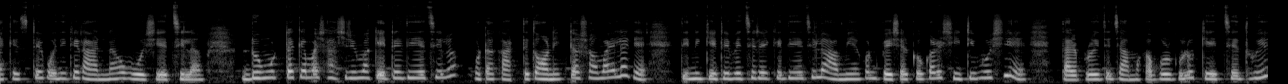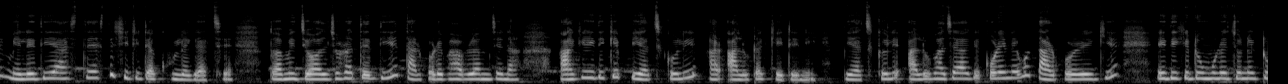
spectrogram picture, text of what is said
এক স্টেপ ওইদিকে রান্নাও বসিয়েছিলাম। ডুমুরটাকে আমার শাশুড়ি মা কেটে দিয়েছিল, ওটা কাটতে তো অনেকটা সময় লাগে। তিনি কেটে বেছে রেখে দিয়েছিল, আমি এখন প্রেশার কুকারে সিটি বসিয়ে তারপর ওই যে জামা কাপড়গুলো কেচে ধুয়ে মেলে দিয়ে আস্তে আস্তে সিটিটা খুলে গেছে। তো আমি জল ঝরাতে দিয়ে তারপরে ভাবলাম যে না, আগে এদিকে পেঁয়াজ কলি আর আলুটা কেটে নিই। পেঁয়াজ কলি আলু ভাজা আগে করে নেব, তারপরে গিয়ে এদিকে ডুমুরের জন্য একটু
